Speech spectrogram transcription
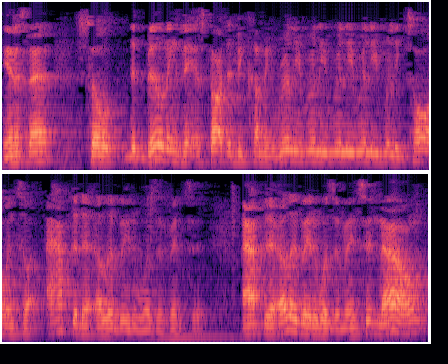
You understand? So the buildings didn't start becoming really, really, really, really, really tall until after the elevator was invented. After the elevator was invented, now,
